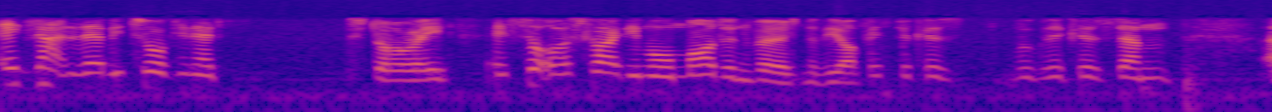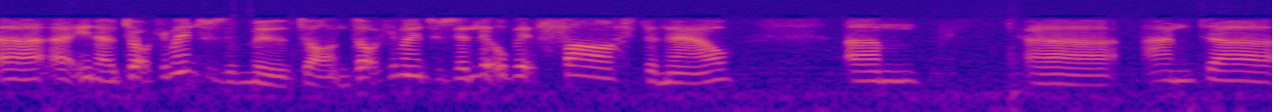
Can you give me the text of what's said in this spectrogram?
Exactly, they'll be talking their story. It's sort of a slightly more modern version of The Office because because um, uh, uh, you know documentaries have moved on. Documentaries are a little bit faster now, um, uh, and uh,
